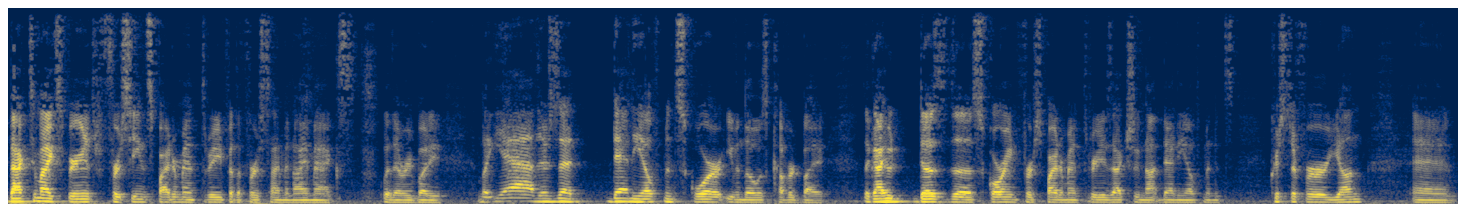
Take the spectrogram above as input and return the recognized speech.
back to my experience for seeing Spider-Man three for the first time in IMAX with everybody. I'm like, yeah, there's that Danny Elfman score, even though it was covered by the guy who does the scoring for Spider-Man three is actually not Danny Elfman. It's Christopher Young, and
